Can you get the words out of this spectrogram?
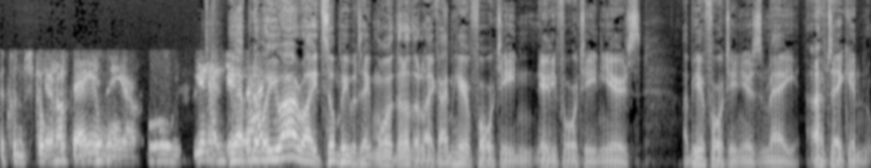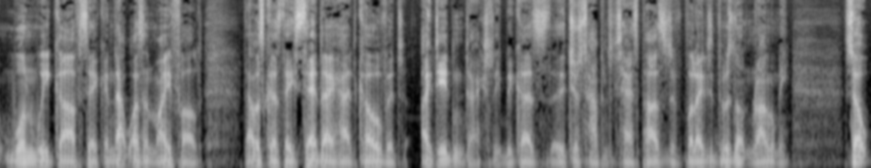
You're constructive not day going to in work. your full You know, potential. Yeah, but no, Exactly. well, you are right. Some people take more than other. Like I'm here 14, nearly 14 years. I'll be here 14 years in May. And I've taken one week off sick, and that wasn't my fault. That was because they said I had COVID. I didn't actually because it just happened to test positive. But I did, there was nothing wrong with me. So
